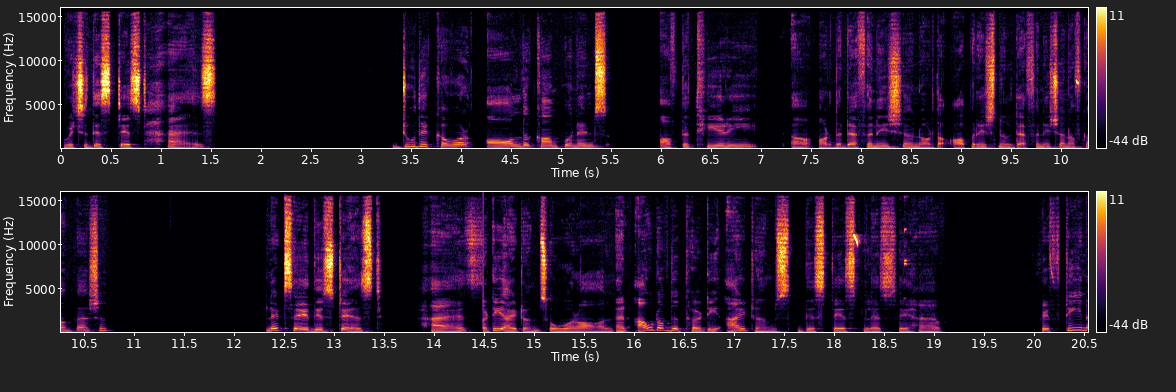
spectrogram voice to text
which this test has. Do they cover all the components of the theory uh, or the definition or the operational definition of compassion? Let's say this test has 30 items overall and out of the 30 items this test let's say have 15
